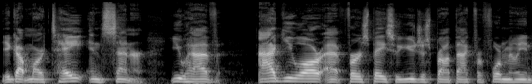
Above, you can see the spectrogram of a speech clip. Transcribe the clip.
You got Marte in center. You have Aguilar at first base, who you just brought back for $4 million,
